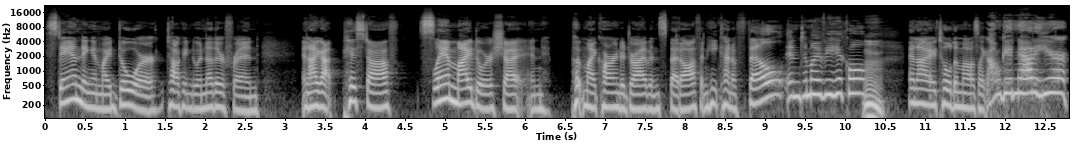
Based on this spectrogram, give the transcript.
standing in my door talking to another friend. And I got pissed off, slammed my door shut, and put my car into drive and sped off. And he kind of fell into my vehicle. Mm. And I told him, I was like, I'm getting out of here.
